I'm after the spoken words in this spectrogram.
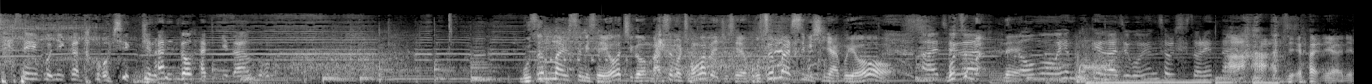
자세히 보니까 더 멋있긴 한 것 같기도 하고. 무슨 말씀이세요? 지금 말씀을 종합해 주세요. 무슨 말씀이시냐고요? 아, 제가 말- 네. 너무 행복해가지고 횡설수설했나요? 아, 아니요, 아니요, 아니요.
